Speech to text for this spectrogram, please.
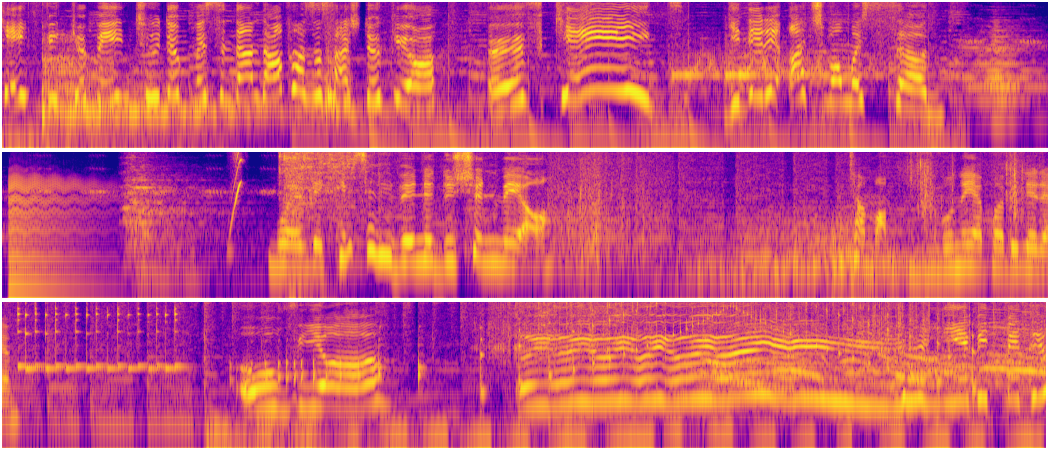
Kate bir köpeğin tüy dökmesinden daha fazla saç döküyor. Öf Kate! Gideri açmamışsın. Bu evde kimse birbirini düşünmüyor. Tamam, bunu yapabilirim. Of ya. Ay ay ay ay ay ay. Bitmedi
